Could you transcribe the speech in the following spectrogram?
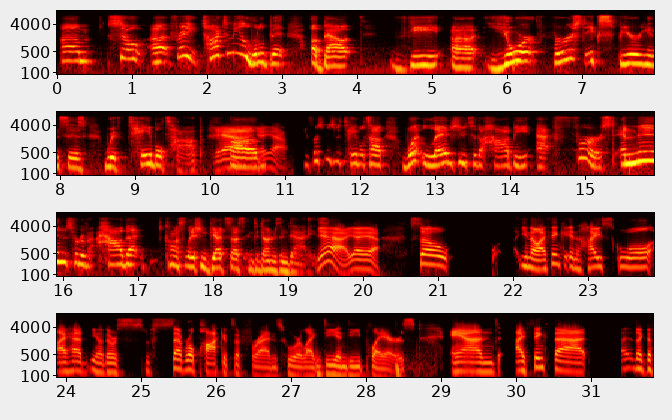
Um, so uh, Freddie, talk to me a little bit about the uh, your first experiences with tabletop. Yeah, um, yeah, yeah your first experience with tabletop, what led you to the hobby at first, and then sort of how that constellation gets us into Dungeons and Daddies. Yeah, yeah, yeah. So, you know, I think in high school I had, you know, there were s- several pockets of friends who were like D and D players, and I think that uh, like the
